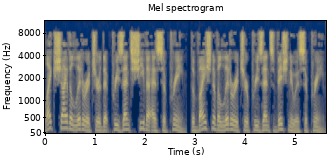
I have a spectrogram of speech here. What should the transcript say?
Like Shaiva literature that presents Shiva as supreme, the Vaishnava literature presents Vishnu as supreme.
